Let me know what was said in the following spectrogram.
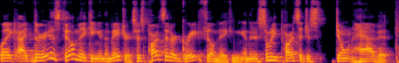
like I, there is filmmaking in the matrix there's parts that are great filmmaking and there's so many parts that just don't have it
